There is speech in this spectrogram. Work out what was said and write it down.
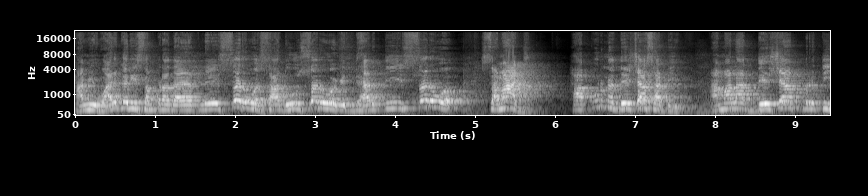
आम्ही वारकरी संप्रदायातले सर्व साधू सर्व विद्यार्थी सर्व समाज हा पूर्ण देशासाठी आम्हाला देशाप्रती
